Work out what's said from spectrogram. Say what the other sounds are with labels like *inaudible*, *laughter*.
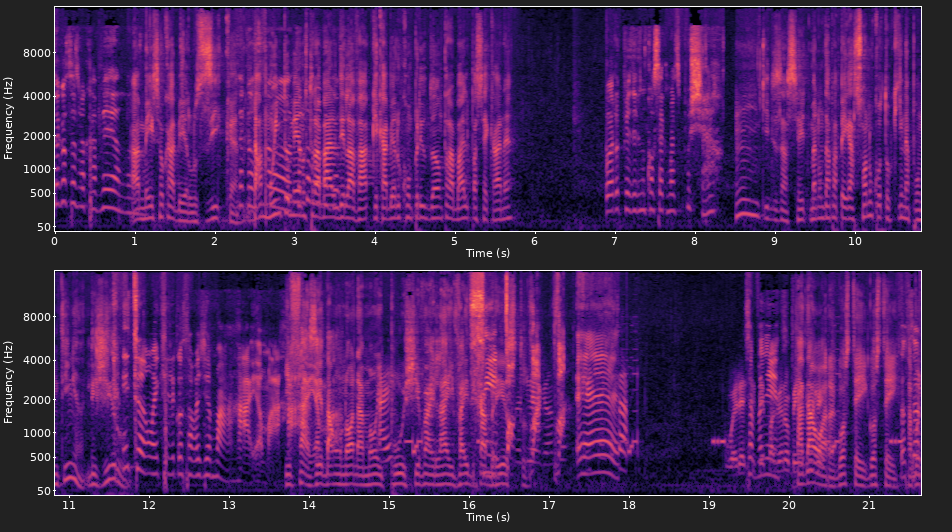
Você gostou do meu cabelo? Amei seu cabelo, zica. Dá muito menos trabalho de lavar, porque cabelo comprido dá um trabalho pra secar, né? Agora o Pedro não consegue mais puxar. Hum, que desacerto. Mas não dá pra pegar só no cotoquinho, na pontinha? Ligeiro? *laughs* Então, é que ele gostava de amarrar e amarrar. E fazer, dar um nó na mão e puxa, e vai lá e vai de cabresto. pá. É. O LSD Tá Tá da hora, gostei, gostei. Tá, tá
